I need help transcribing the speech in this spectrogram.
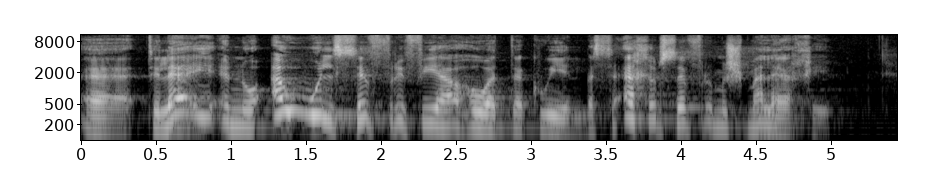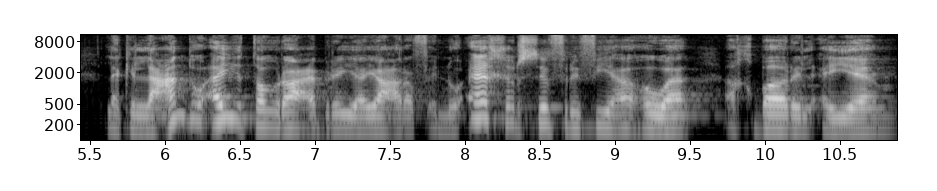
آه، تلاقي إنه أول سفر فيها هو التكوين بس آخر سفر مش ملاخي. لكن اللي عنده أي توراة عبرية يعرف إنه آخر سفر فيها هو أخبار الأيام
